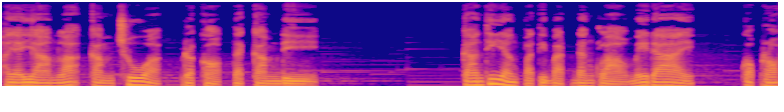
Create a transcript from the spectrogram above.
พยายามละกรรมชั่วประกอบแต่กรรมดี การที่ยังปฏิบัติดังกล่าวไม่ได้ ก็เพราะ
